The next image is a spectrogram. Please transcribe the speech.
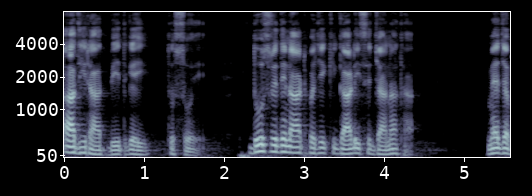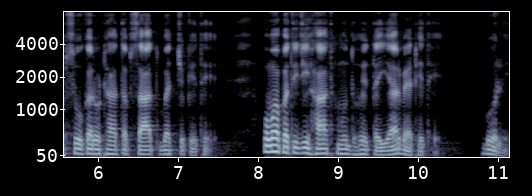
आधी रात बीत गई तो सोए। दूसरे दिन आठ बजे की गाड़ी से जाना था। मैं जब सोकर उठा तब सात बज चुके थे। उमापति जी हाथ मुँह धोए तैयार बैठे थे। बोले,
